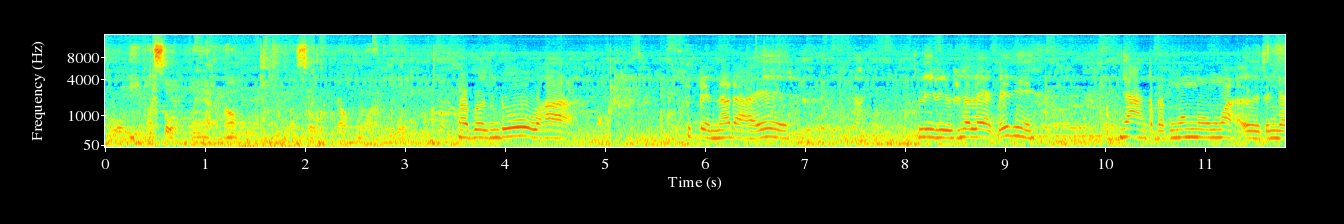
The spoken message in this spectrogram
โอ้มีผสมไม่อย่างเนาะผ สมกับหัวทุกคนมาเบิ่งดูว่าจะเป็นหน้าใดรีวิวเธอแรกได้นี่ย่างกับแบบงงๆว่าเออจังใด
